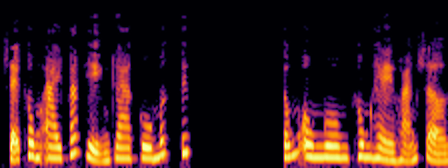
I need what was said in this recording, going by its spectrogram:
sẽ không ai phát hiện ra cô mất tích. Tống ôn ngôn không hề hoảng sợ.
